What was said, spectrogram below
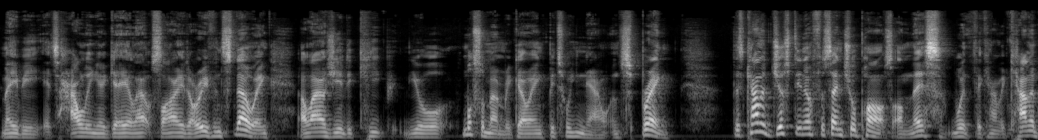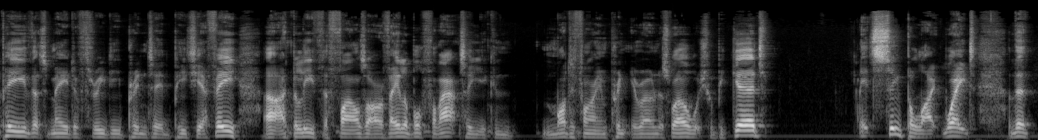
maybe it's howling a gale outside or even snowing allows you to keep your muscle memory going between now and spring. There's kind of just enough essential parts on this with the kind of canopy that's made of 3D printed PTFE. Uh, I believe the files are available for that so you can modify and print your own as well, which would be good. It's super lightweight. The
